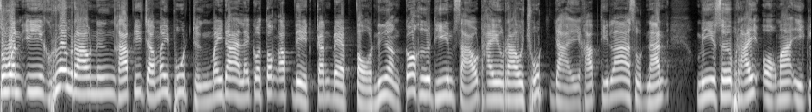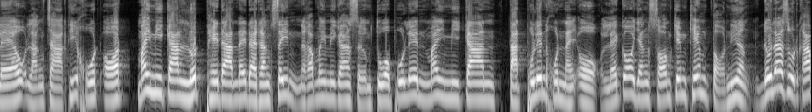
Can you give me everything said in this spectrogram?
ส่วนอีกเรื่องราวหนึ่งครับที่จะไม่พูดถึงไม่ได้และก็ต้องอัปเดตกันแบบต่อเนื่อง ก็คือทีมสาวไทยเราชุดใหญ่ครับที่ล่าสุดนั้น มีเซอร์ไพรส์ออกมาอีกแล้ว หลังจากที่โค้ดออสไม่มีการลดเพดานใดๆทั้งสิ้นนะครับไม่มีการเสริมตัวผู้เล่น ไม่มีการตัดผู้เล่นคนไหนออก และก็ยังซ้อมเข้มๆต่อเนื่อง โดยล่าสุดครับ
